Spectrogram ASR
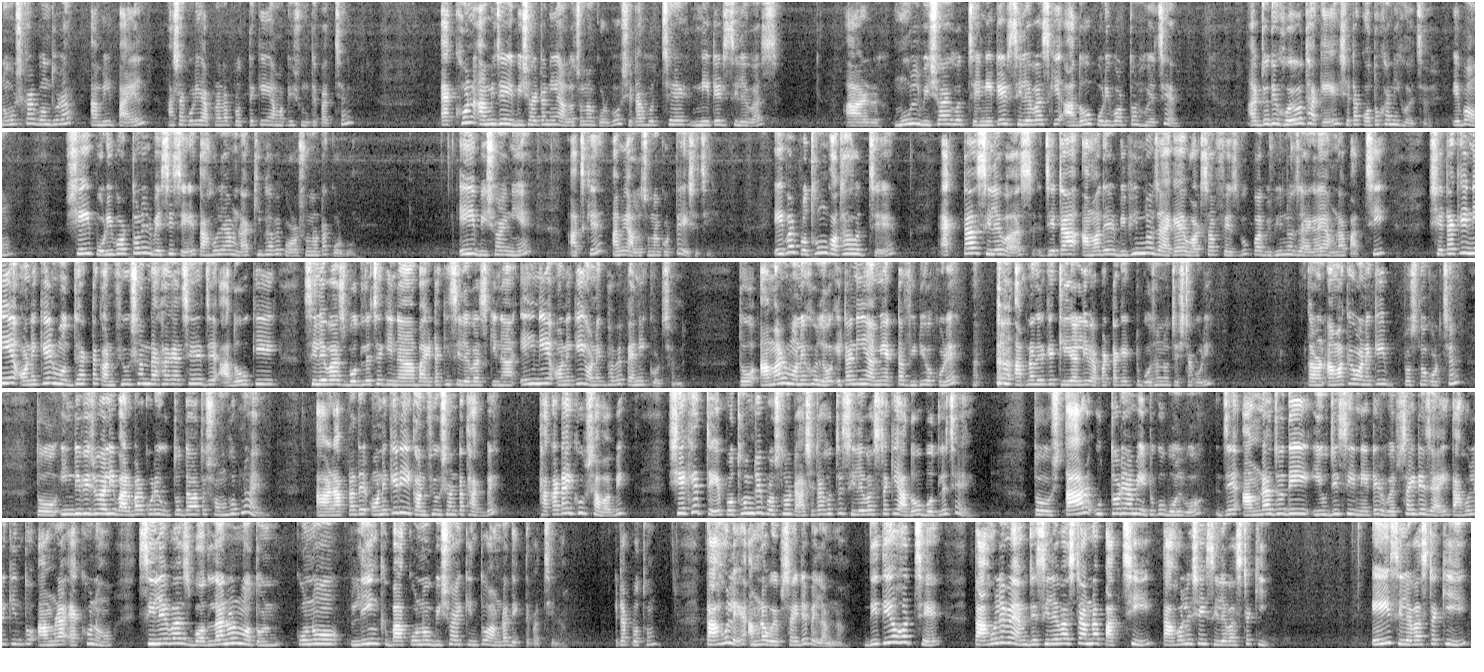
নমস্কার বন্ধুরা, আমি পায়েল। আশা করি আপনারা প্রত্যেকেই আমাকে শুনতে পাচ্ছেন। এখন আমি যে বিষয়টা নিয়ে আলোচনা করব, সেটা হচ্ছে নেটের সিলেবাস। আর মূল বিষয় হচ্ছে, নেটের সিলেবাস কি আদৌ পরিবর্তন হয়েছে? আর যদি হয়েও থাকে, সেটা কতখানি হয়েছে? এবং সেই পরিবর্তনের বেসিসে তাহলে আমরা কীভাবে পড়াশুনোটা করব? এই বিষয় নিয়ে আজকে আমি আলোচনা করতে এসেছি। এইবার প্রথম কথা হচ্ছে, একটা সিলেবাস যেটা আমাদের বিভিন্ন জায়গায় হোয়াটসঅ্যাপ ফেসবুক বা বিভিন্ন জায়গায় আমরা পাচ্ছি, সেটাকে নিয়ে অনেকের মধ্যে একটা কনফিউশন দেখা গেছে যে আদৌ কি সিলেবাস বদলেছে কিনা বা এটা কি সিলেবাস কিনা, এই নিয়ে অনেকেই অনেকভাবে প্যানিক করছেন। তো আমার মনে হলো এটা নিয়ে আমি একটা ভিডিও করে, আপনাদেরকে ক্লিয়ারলি ব্যাপারটাকে একটু বোঝানোর চেষ্টা করি। কারণ আমাকেও অনেকেই প্রশ্ন করছেন, তো ইন্ডিভিজুয়ালি বারবার করে উত্তর দেওয়া তো সম্ভব নয়। আর আপনাদের অনেকেরই এই কনফিউশনটা থাকবে, থাকাটাই খুব স্বাভাবিক। সেক্ষেত্রে প্রথম যে প্রশ্নটা, সেটা হচ্ছে সিলেবাসটা কি আদৌ বদলেছে? তো তার উত্তরে আমি এটুকু বলব যে আমরা যদি ইউজিসি নেটের ওয়েবসাইটে যাই, তাহলে কিন্তু আমরা এখনও সিলেবাস বদলানোর মতন কোনো লিঙ্ক বা কোনো বিষয় কিন্তু আমরা দেখতে পাচ্ছি না। এটা প্রথম। তাহলে আমরা ওয়েবসাইটে পেলাম না। দ্বিতীয় হচ্ছে, তাহলে ম্যাম যে সিলেবাসটা আমরা পাচ্ছি, তাহলে সেই সিলেবাসটা কি? এই সিলেবাসটা কি?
